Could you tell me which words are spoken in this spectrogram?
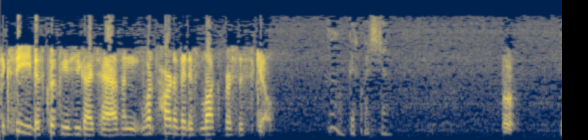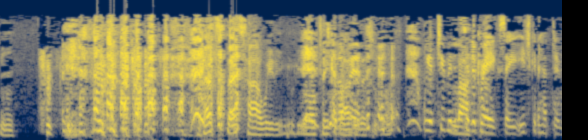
succeed as quickly as you guys have, and what part of it is luck versus skill? Oh, good question. Mm-hmm. that's that's how we we all think Gentlemen. about it. We have two minutes Luck. to the break, so you're each going to have to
